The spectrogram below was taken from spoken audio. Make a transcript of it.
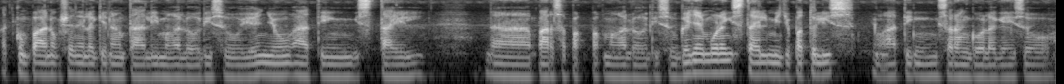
at kung paano ko siya nilagyan ng tali mga lodi. So, yan yung ating style na para sa pakpak mga lodi. So, ganyan muna yung style. Medyo patulis yung ating saranggola guys. So,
